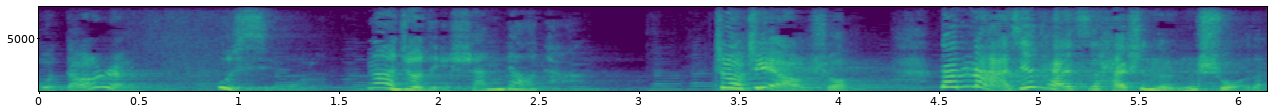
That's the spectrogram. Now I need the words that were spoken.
我当然不希望，那就得删掉它。照这样说，那哪些台词还是能说的？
